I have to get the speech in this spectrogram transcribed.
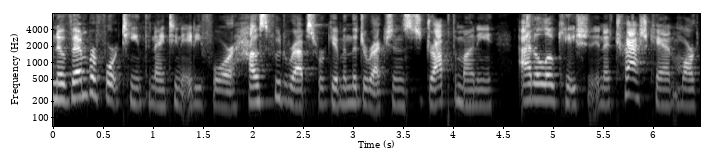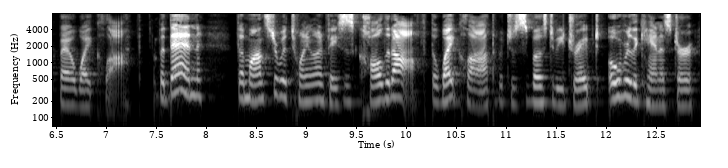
November 14th, 1984, House Food reps were given the directions to drop the money at a location in a trash can marked by a white cloth. But then, the monster with 21 faces called it off. The white cloth, which was supposed to be draped over the canister,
